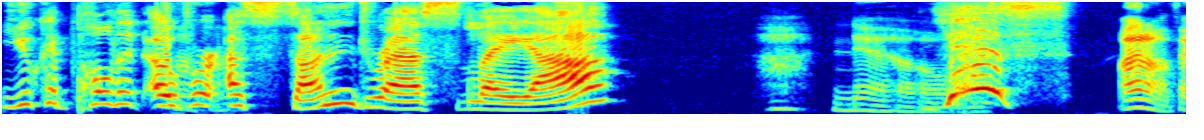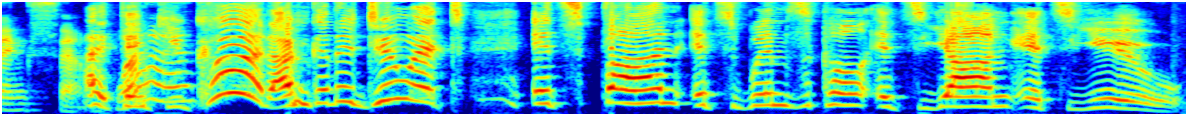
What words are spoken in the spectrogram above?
You could pull it over Uh-huh. a sundress, Leia. No. Yes, I don't think so. I think you could. I'm going to do it. It's fun, it's whimsical, it's young, it's you.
